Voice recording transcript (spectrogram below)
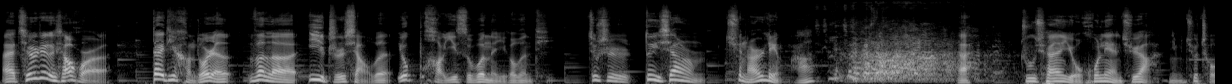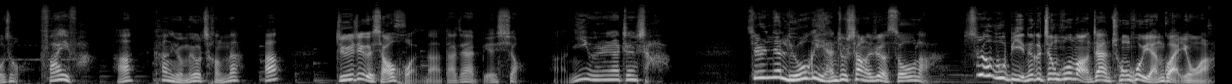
哎，其实这个小伙儿代替很多人问了一直想问又不好意思问的一个问题，就是对象去哪儿领啊？哎，猪圈有婚恋区啊，你们去瞅瞅，发一发啊，看看有没有成的啊。至于这个小伙子呢，大家也别笑啊，你以为人家真傻？其实人家留个言就上了热搜了，这不比那个征婚网站充会员管用啊？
